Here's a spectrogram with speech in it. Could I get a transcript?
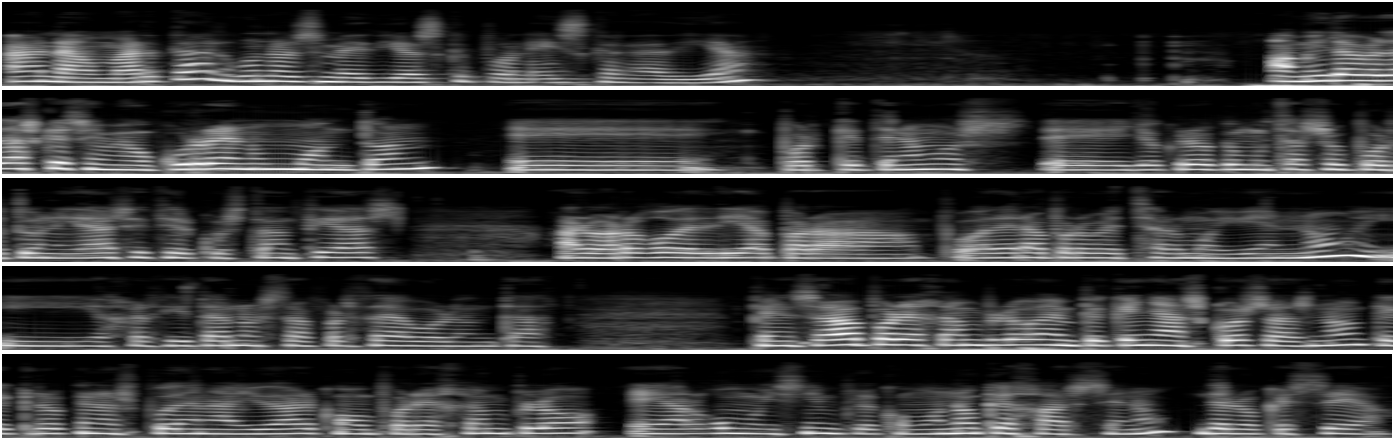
Ana o Marta, ¿algunos medios que ponéis cada día? A mí la verdad es que se me ocurren un montón eh, porque tenemos eh, yo creo que muchas oportunidades y circunstancias a lo largo del día para poder aprovechar muy bien ¿no? y ejercitar nuestra fuerza de voluntad. Pensaba, por ejemplo, en pequeñas cosas ¿no? que creo que nos pueden ayudar, como por ejemplo eh, algo muy simple, como no quejarse ¿no? de lo que sea,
